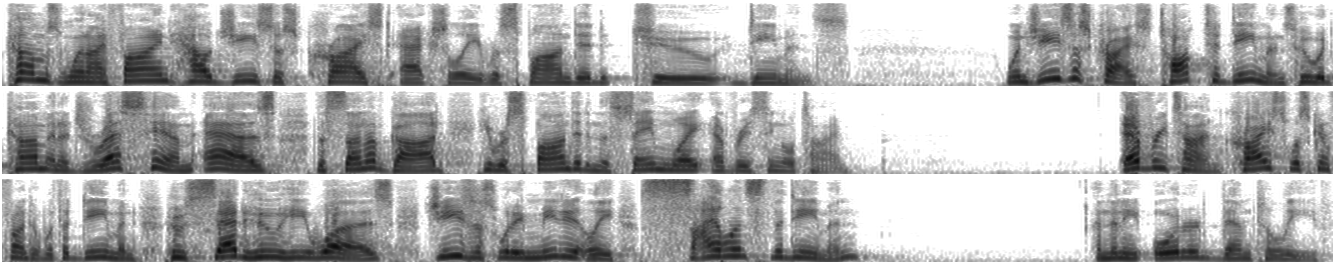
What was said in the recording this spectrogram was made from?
comes when I find how Jesus Christ actually responded to demons. When Jesus Christ talked to demons who would come and address him as the Son of God, he responded in the same way every single time. Every time Christ was confronted with a demon who said who he was, Jesus would immediately silence the demon and then he ordered them to leave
